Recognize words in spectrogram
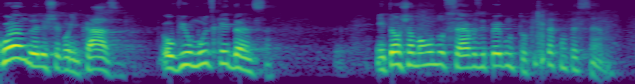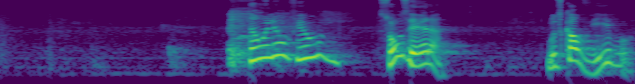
Quando ele chegou em casa, ouviu música e dança. Então chamou um dos servos e perguntou: O que está acontecendo? Então ele ouviu sonzeira, música ao vivo,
